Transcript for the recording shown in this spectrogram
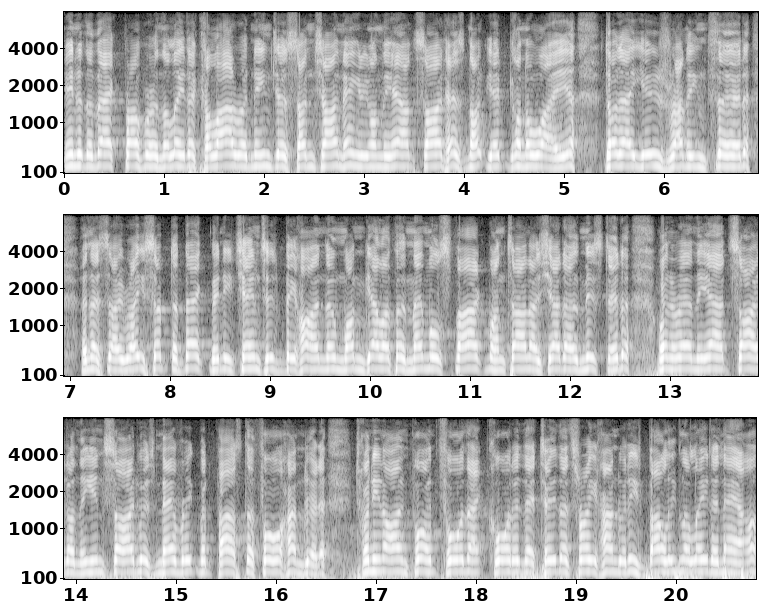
Into the back proper and the leader Kalara Ninja Sunshine hanging on the outside has not yet gone away. .au's running third and as they race up the back many chances behind them. One galloper Mammal Spark Montana Shadow missed it went around the outside on the inside was Maverick but past the 400 29.4 that quarter they're to the 300 he's bowling the leader now.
